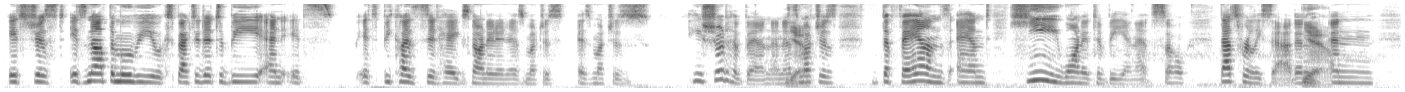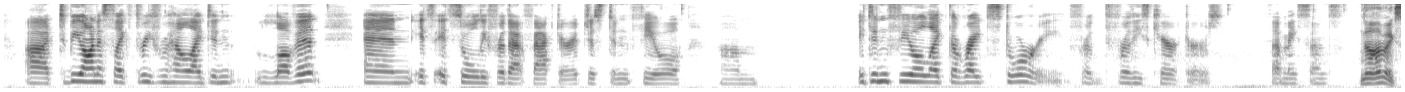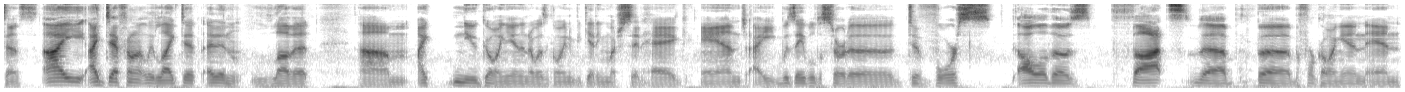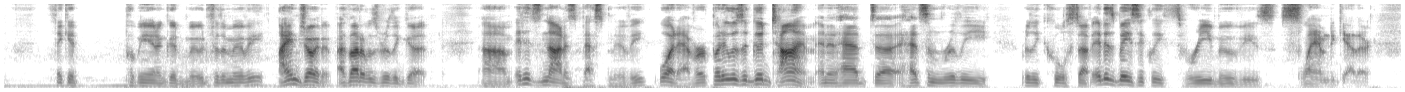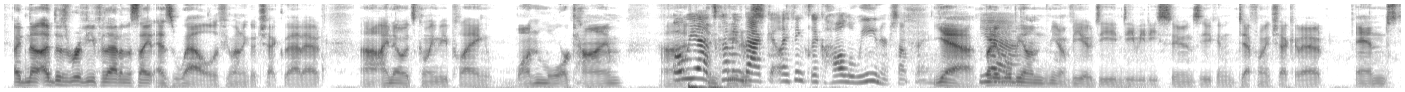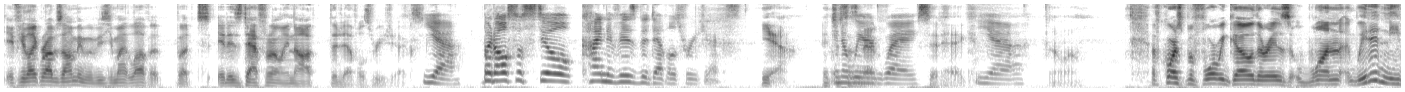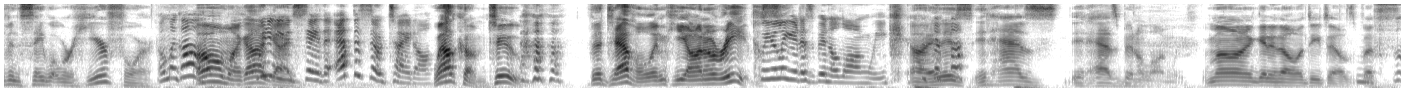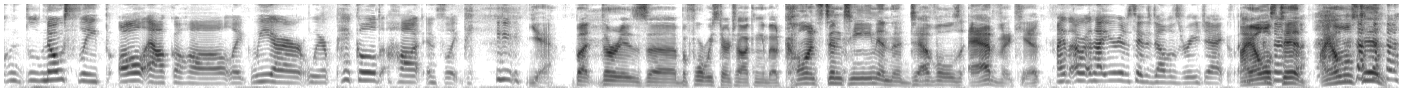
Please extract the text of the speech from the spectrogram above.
it's just it's not the movie you expected it to be and it's it's because sid haig's not in it as much as as much as he should have been and as Yeah. much as the fans and he wanted to be in it so that's really sad and Yeah. and uh, to be honest like three from hell i didn't love it and it's it's solely for that factor it just didn't feel um, it didn't feel like the right story for for these characters. If that makes sense. No, that makes sense. I I definitely liked it. I didn't love it. Um, I knew going in that I wasn't going to be getting much Sid Haig, and I was able to sort of divorce all of those thoughts uh, b- before going in, and I think it put me in a good mood for the movie. I enjoyed it. I thought it was really good. Um, it is not his best movie, whatever, but it was a good time, and it had uh, it had some really really cool stuff. It is basically three movies slammed together. I know, there's a review for that on the site as well if you want to go check that out. Uh, I know it's going to be playing one more time. Uh, Oh yeah, it's coming theaters. back. I think like Halloween or something. Yeah, but it will be on you know VOD and DVD soon, so you can definitely check it out. And if you like Rob Zombie movies, you might love it. But it is definitely not The Devil's Rejects. Yeah, but also still kind of is the Devil's Rejects Yeah, in a weird way. Sid Haig. Yeah. Oh well. Of course, before we go, there is one. We didn't even say what we're here for. Oh my god. Oh my god, we didn't even say the episode title. Welcome to the Devil and Keanu Reeves. Clearly, it has been a long week. uh, it is. It has. It has been a long week. I'm not gonna get into all the details, but no sleep, all alcohol. Like we are, we're pickled, hot, and sleepy. yeah. But there is. Uh, before we start talking about Constantine and the Devil's Advocate, I, th- I thought you were gonna say the Devil's Rejects. I almost did. I almost did.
